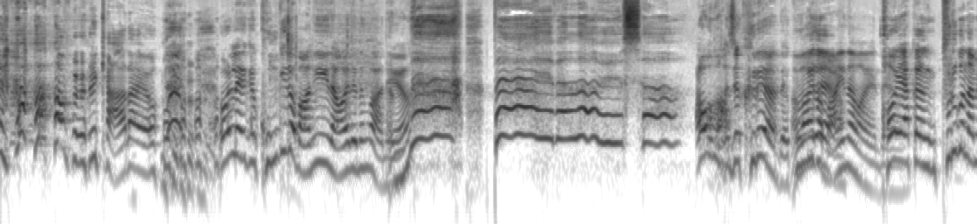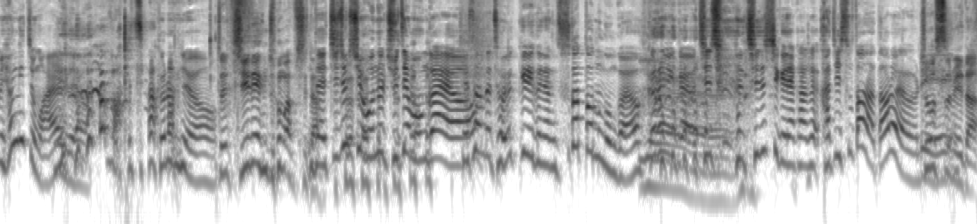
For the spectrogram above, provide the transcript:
왜 이렇게 알아요? 원래 이게 공기가 많이 나와야 되는 거 아니에요? 어 맞아. 그래야 돼. 공기가 아, 많이 나와야 돼. 거의 약간 부르고 나면 현기증 와야 돼요. 맞아. 그럼요. 저 진행 좀 합시다. 네 지주 씨 오늘 주제 뭔가요? 죄송한데 저희끼리 그냥 수다 떠는 건가요? 예. 그러니까요. 지주, 지주 씨 그냥 같이 수다나 떨어요 우리. 좋습니다.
